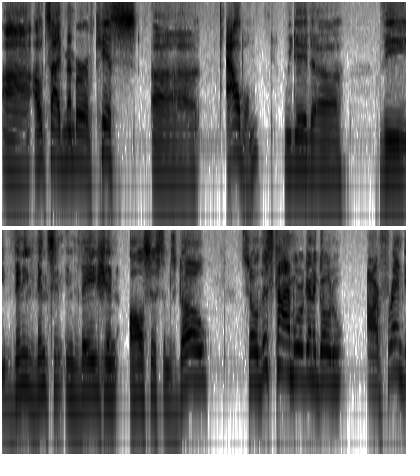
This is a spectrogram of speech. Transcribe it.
uh, outside member of Kiss uh, album. We did uh, the Vinnie Vincent Invasion, All Systems Go. So this time we're going to go to our friend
